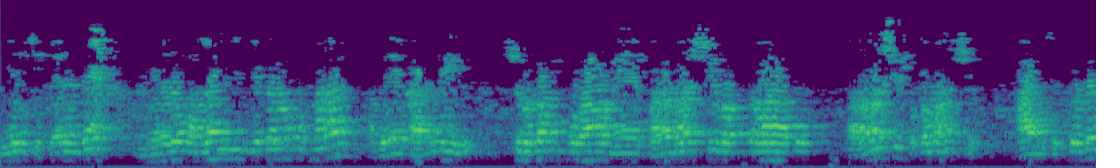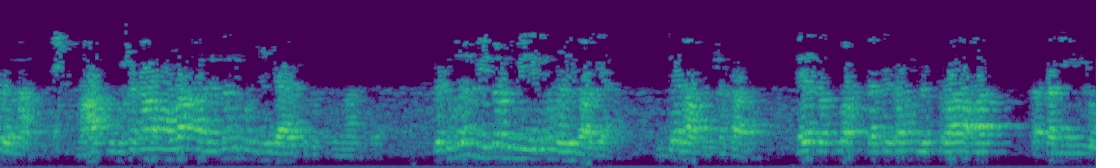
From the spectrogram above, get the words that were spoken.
నేను చెప్పానంటే నేను మొదలైన మీకు చెప్పాను అనుకుంటున్నారా అదే కాదండి. శృతం పురాణే పరమర్షి వక్రాత్ పరమర్షి సుఖ మహర్షి ఆయన చెప్తుంటే విన్నాను నా పురుషకాలం వల్ల ఆ నిద్రని కొంచెం జాగ్రత్త పెట్టుకున్నాను. పెట్టుకుని మీతో మీ దగ్గర మళ్ళీ బాగాను ఇంతే నా పురుషకాలం ఏ తత్వం విప్రాహ సకనీయో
